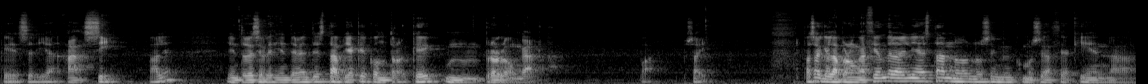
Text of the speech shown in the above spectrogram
que sería así, ¿vale? Y entonces, evidentemente, esta habría que, que mm, prolongarla. Pues ahí. Pasa que la prolongación de la línea esta no, no sé cómo se hace aquí en la,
